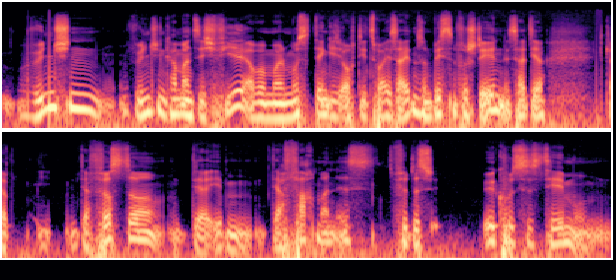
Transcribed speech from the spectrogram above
wünschen, wünschen kann man sich viel, aber man muss, denke ich, auch die zwei Seiten so ein bisschen verstehen. Es hat ja, ich glaube, der Förster, der eben der Fachmann ist für das Ökosystem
